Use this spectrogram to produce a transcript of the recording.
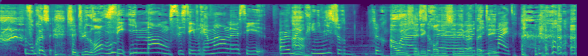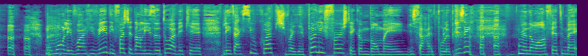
Pourquoi c'est plus grand, vous? C'est immense. C'est c'est vraiment là, c'est un mètre et demi sur sur Ah quoi? oui, c'est l'écran du cinéma un pâté. demi-mètre. bon, moi, on les voit arriver. Des fois, j'étais dans les autos avec euh, les taxis ou quoi, puis je voyais pas les feux. J'étais comme bon, ben ils s'arrêtent pour le plaisir. mais non, en fait, ben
